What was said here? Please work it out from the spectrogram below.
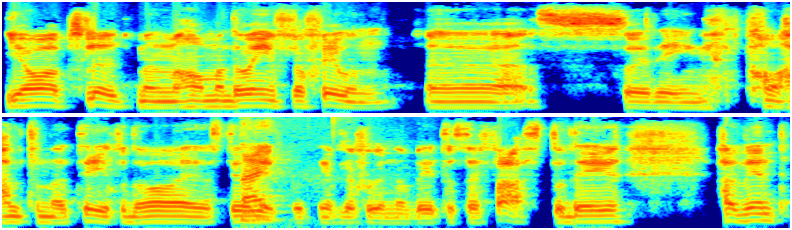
Ja absolut, men har man då inflation eh, så är det inget bra alternativ för då är det stor risk att inflationen biter sig fast. Och det är, hade, vi inte,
